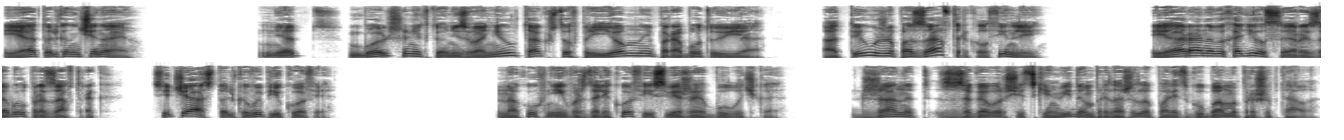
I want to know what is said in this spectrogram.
Я только начинаю». «Нет, больше никто не звонил, так что в приемной поработаю я. А ты уже позавтракал, Финли?» «Я рано выходил, сэр, и забыл про завтрак. Сейчас только выпью кофе». На кухне его ждали кофе и свежая булочка. Джанет с заговорщицким видом приложила палец к губам и прошептала.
